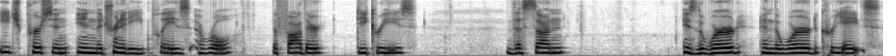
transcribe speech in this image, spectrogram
each person in the Trinity plays a role. The Father decrees, the Son is the Word, and the Word creates,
